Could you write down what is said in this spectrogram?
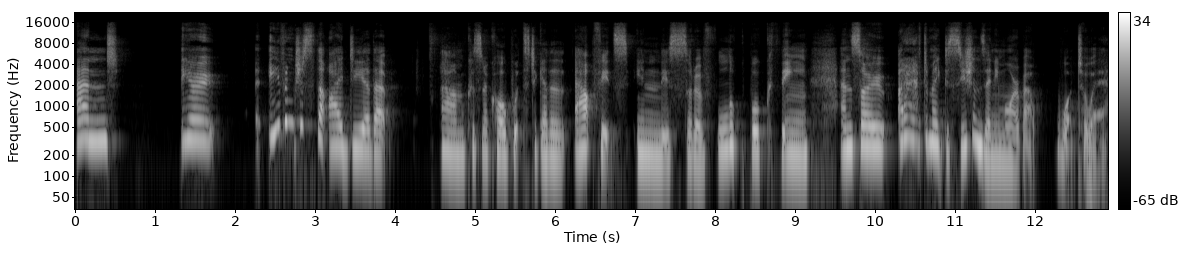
And, you know, even just the idea that because um, Nicole puts together outfits in this sort of lookbook thing. And so I don't have to make decisions anymore about what to wear.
